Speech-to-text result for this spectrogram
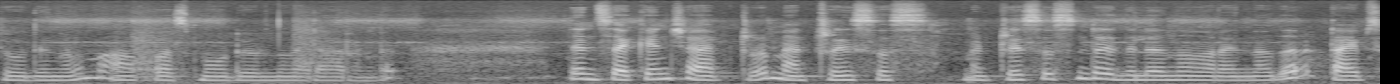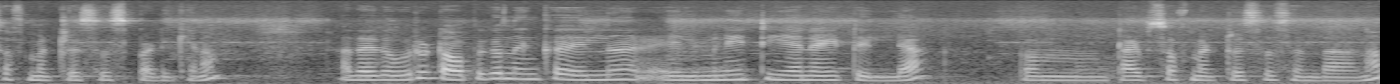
ചോദ്യങ്ങളും ആ ഫസ്റ്റ് മോഡ്യൂളിൽ നിന്ന് വരാറുണ്ട്. ദെൻ സെക്കൻഡ് ചാപ്റ്റർ മെട്രീസസ് മെട്രീസസിന്റെ ഇതിലെന്ന് പറയുന്നത് ടൈപ്സ് ഓഫ് മെട്രീസസ് പഠിക്കണം. അതായത് ഒരു ടോപ്പിക്കും നിങ്ങൾക്ക് അതിൽ നിന്ന് എലിമിനേറ്റ് ചെയ്യാനായിട്ടില്ല. അപ്പം ടൈപ്സ് ഓഫ് മെട്രീസസ് എന്താണ്?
